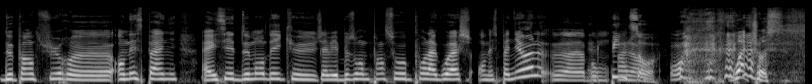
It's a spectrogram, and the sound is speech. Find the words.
de peinture euh, en Espagne à essayer de demander que j'avais besoin de pinceaux pour la gouache en espagnol. Euh, bon, pinceau. alors- Guachos.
